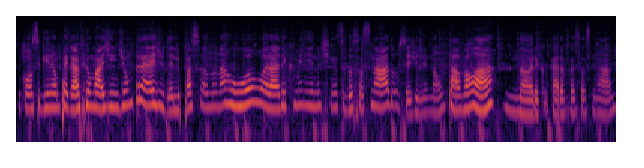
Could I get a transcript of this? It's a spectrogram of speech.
E conseguiram pegar a filmagem de um prédio dele passando na rua, o horário que o menino tinha sido assassinado. Ou seja, ele não estava lá na hora que o cara foi assassinado.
